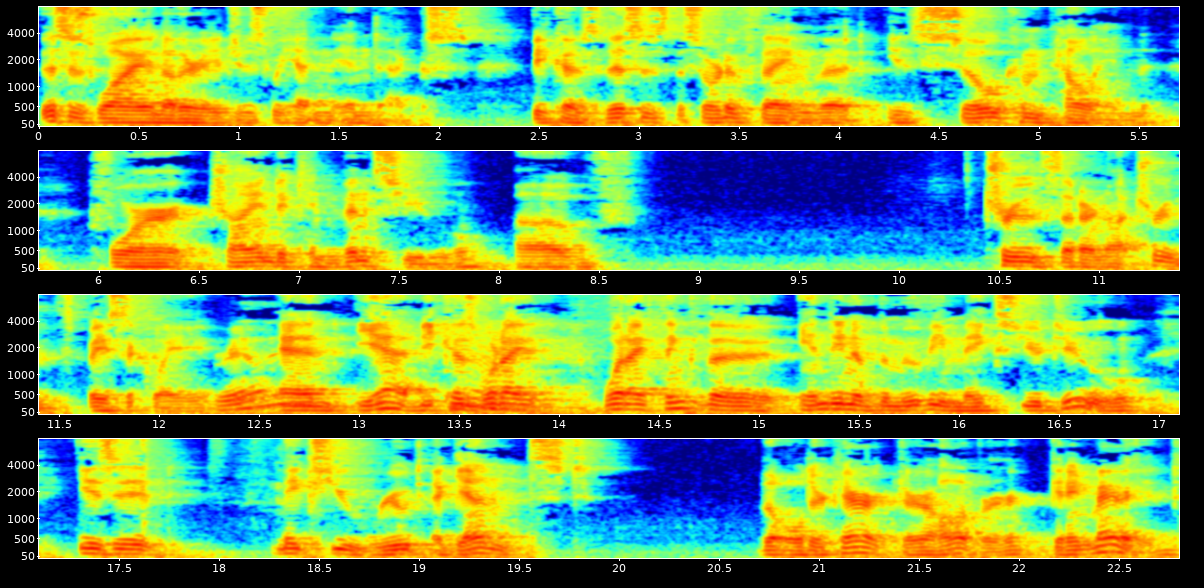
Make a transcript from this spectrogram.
this is why in other ages we had an index because this is the sort of thing that is so compelling for trying to convince you of truths that are not truths basically Really? and yeah because what hmm. i what i think the ending of the movie makes you do is it makes you root against the older character oliver getting married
